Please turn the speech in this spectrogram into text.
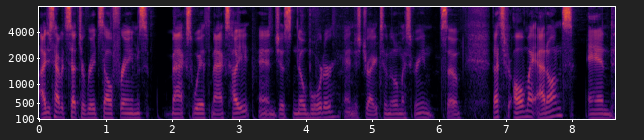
I just have it set to raid style frames max width, max height, and just no border, and just drag it to the middle of my screen. So that's all my add-ons. And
